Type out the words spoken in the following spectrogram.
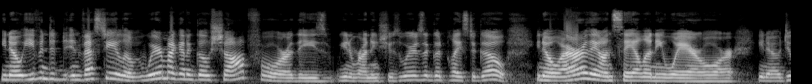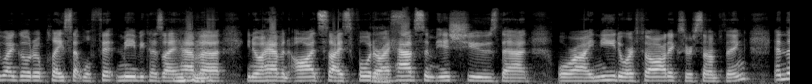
you know, even to investigate a little. Where am I going to go shop for these, you know, running shoes? Where's a good place to go? You know, are they on sale anywhere? Or you know, do I go to a place that will fit me because I have a, you know, I have an odd size foot or I have some issues that, or I need orthotics or something, and then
